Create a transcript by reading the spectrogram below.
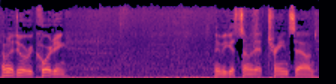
I'm going to do a recording. Maybe get some of that train sound.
